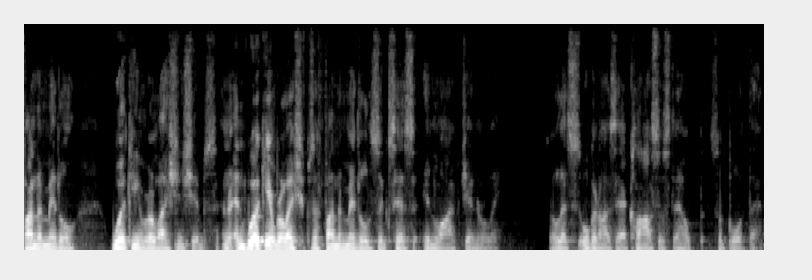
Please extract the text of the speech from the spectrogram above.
fundamental working relationships. And, and working relationships are fundamental to success in life generally. Let's organise our classes to help support that.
